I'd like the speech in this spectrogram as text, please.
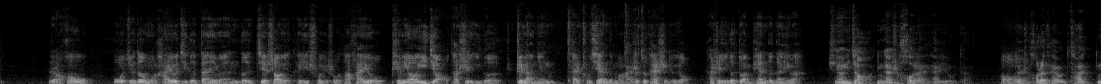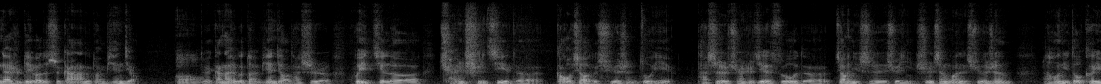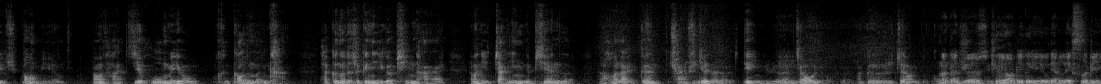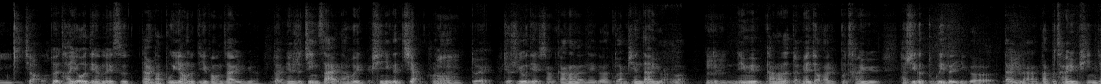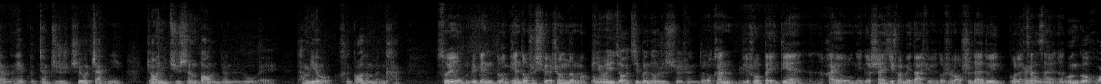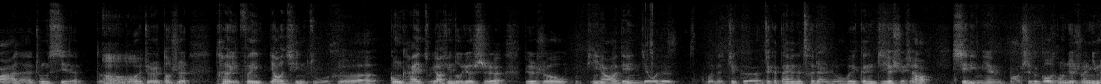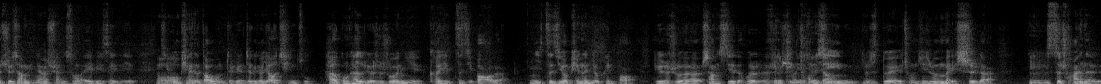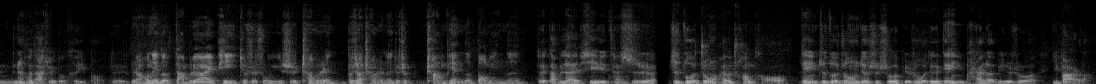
然后我觉得我们还有几个单元的介绍也可以说一说。它还有平遥一角，它是一个这两年才出现的吗？还是最开始就有？它是一个短片的单元。平遥一角应该是后来才有的，哦对，是后来才有的。它应该是对标的是戛纳的短片奖。哦，对，戛纳有个短片奖，它是汇集了全世界的高校的学生作业，它是全世界所有的，只要你是学影视相关的学生，然后你都可以去报名，然后它几乎没有很高的门槛，它更多的是给你一个平台，让你展映你的片子，然后来跟全世界的电影的人来交流，对，它更多的是这样的功能那感觉平遥这个也有点类似这一角了。对，它有点类似，但是它不一样的地方在于，短片是竞赛，它会评一个奖出来，嗯对，就是有点像戛纳的那个短片单元了。对，因为戛纳的短片角它是不参与，它是一个独立的一个单元，它不参与评奖，它也不，它只是只有展映，只要你去申报，你就能入围，它没有很高的门槛。所以我们这边短片都是学生的吗？平遥一角基本都是学生的我，看，比如说北电，还有那个山西传媒大学，都是老师带队过来参赛的。温哥华的、中戏的都很哦多，哦就是都是它有一分邀请组和公开组。邀请组就是比如说平遥电影节，我的我的这个这个单元的策展人，我会跟这些学校系里面保持一个沟通，就是说你们学校每年要选送 A、B、C、D 哦几部片子到我们这边，这个叫邀请组。还有公开组，就是说你可以自己报的，你自己有片子你就可以报。比如说上戏的，或者是什么重庆，就是对重庆什么美式的，嗯四川的任何大学都可以报。对，然后那个 WIP 就是属于是成人，不叫成人了，就是长篇的报名的。对 WIP 它是制作中还有创投。电影制作中就是说，比如说我这个电影拍了，比如说一半儿了，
